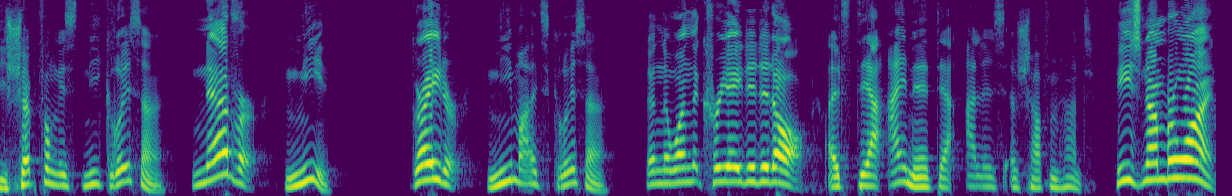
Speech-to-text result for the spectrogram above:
Die Schöpfung ist nie größer. never Nie. greater Niemals größer than the one that created it all. als der eine, der alles erschaffen hat. He's number one.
